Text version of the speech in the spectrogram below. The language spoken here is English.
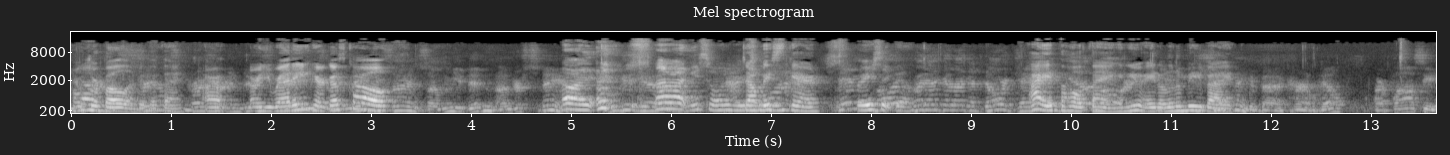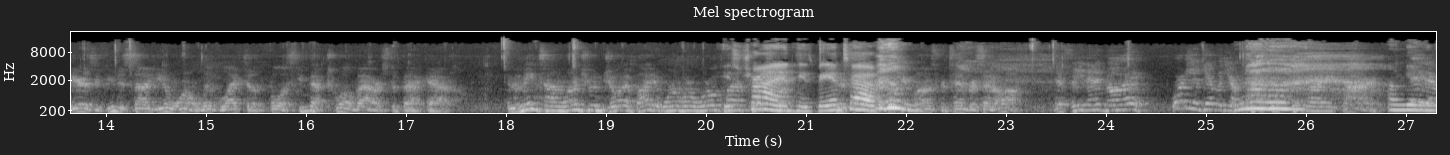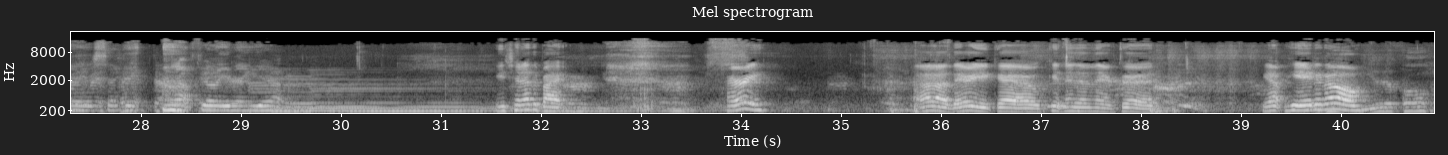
Hold your bowl under the thing. All right, are you ready? Here goes Cole. Something you didn't understand. Uh, Alright. that might be some Don't be scared. Where's it go? I ate the whole thing, and you ate a little bitty bite. Think about it, Colonel Hill. Our policy here is if you decide you don't want to live life to the fullest, you've got 12 hours to back out. In the meantime, why don't you enjoy a bite at one of our world He's trying. He's being tough. For 10% off. You boy? What do you get with your Temporary? I'm giving it a second. I'm not feeling anything yet. Each another bite. Hurry. Oh, there you go. Getting it in there good. Yep, he ate it all. Beautiful.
